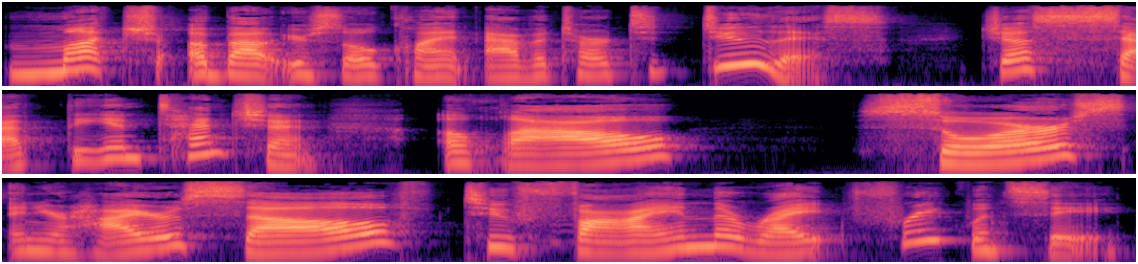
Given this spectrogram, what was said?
much about your soul client avatar to do this. Just set the intention. Allow source and your higher self to find the right frequency.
